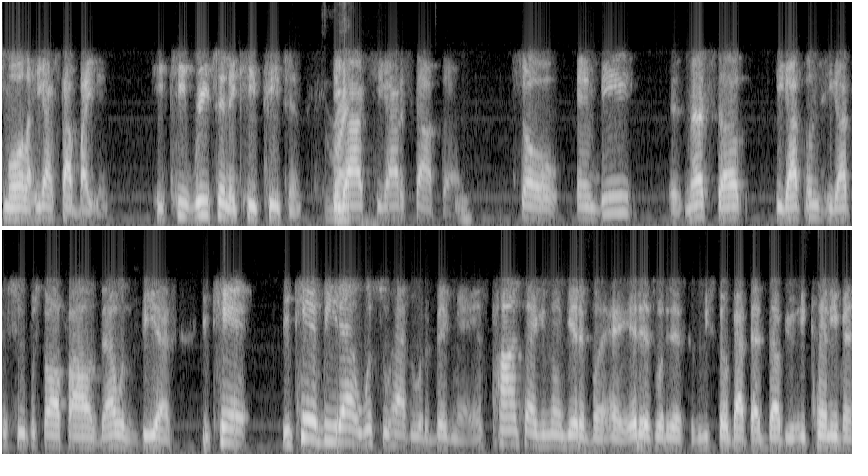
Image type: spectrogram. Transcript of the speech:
small like he got to stop biting. He keep reaching, and keep teaching. He Right. got he got to stop that. So Embiid is messed up. He got them. He got the superstar fouls. That was BS. You can't you can't be that whistle happy with a big man. His contact is gonna get it, but hey, it is what it is because we still got that W. He couldn't even.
